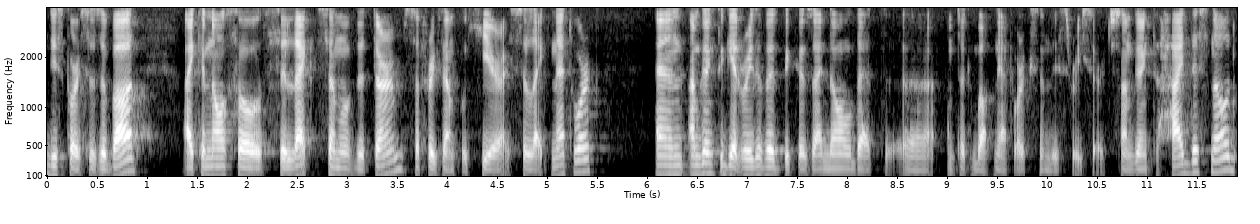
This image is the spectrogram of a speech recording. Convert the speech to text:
discourse is about, I can also select some of the terms. So for example, here I select network, and I'm going to get rid of it because I know that uh, I'm talking about networks in this research. So I'm going to hide this node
